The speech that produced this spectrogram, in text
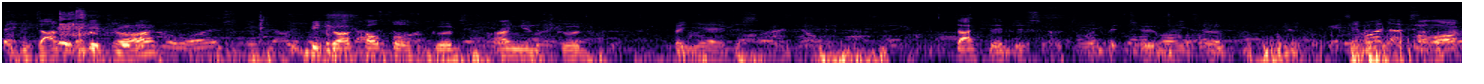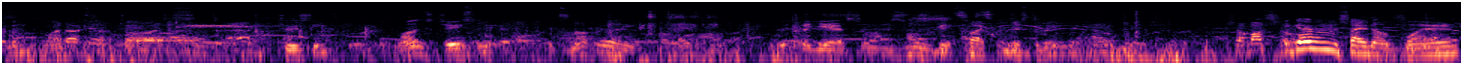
The duck's a bit dry. bit dry, coleslaw's good, onion's good, but yeah, just duck that just cooked a little bit too long to See, my duck's my liking. my duck's not dry. Juicy. Mine's juicy. It's not really tasty. But yeah, so this was a bit It's like just a bit bland. You go from saying not bland.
